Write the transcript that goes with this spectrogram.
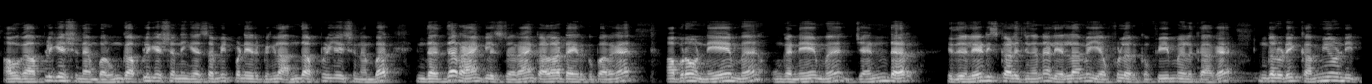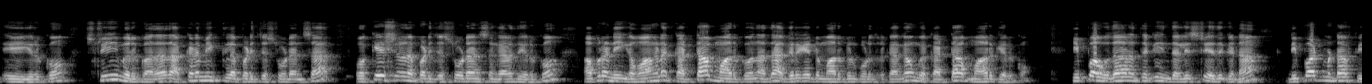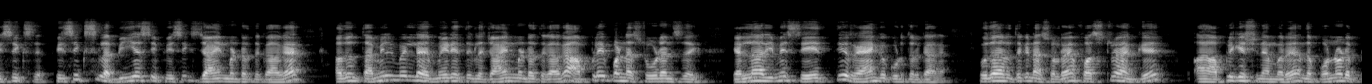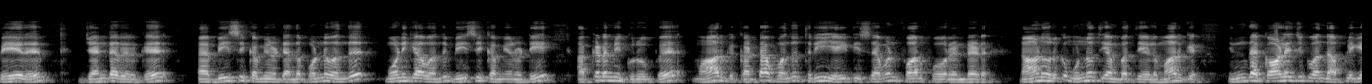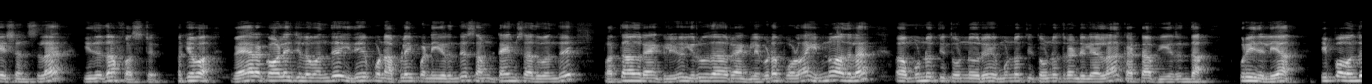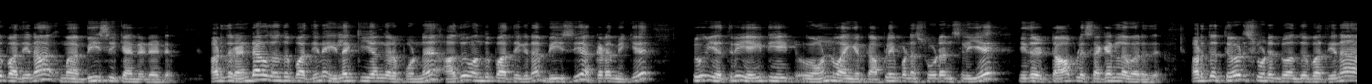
அவங்க அப்ளிகேஷன் நம்பர் உங்கள் அப்ளிகேஷன் நீங்கள் சப்மிட் பண்ணியிருப்பீங்களா அந்த அப்ளிகேஷன் நம்பர் இந்த இதுதான் ரேங்க் லிஸ்ட் ரேங்க் அலாட் ஆகிருக்கு பாருங்கள் அப்புறம் நேமு உங்கள் நேமு ஜெண்டர் இது லேடிஸ் காலேஜுங்கன்னா எல்லாமே எஃப்ல இருக்கும் ஃபீமேலுக்காக உங்களுடைய கம்யூனிட்டி இருக்கும் ஸ்ட்ரீம் இருக்கும். அதாவது அகடமிக்கில் படித்த ஸ்டூடெண்ட்ஸா ஒகேஷனலில் படித்த ஸ்டூடெண்ட்ஸுங்கிறது இருக்கும். அப்புறம் நீங்கள் வாங்கின கட் ஆஃப் மார்க் வந்து அதான் அக்ரிகேட் மார்க்குன்னு கொடுத்துருக்காங்க. உங்கள் கட் ஆஃப் மார்க் இருக்கும். இப்போ உதாரணத்துக்கு இந்த லிஸ்ட் எதுக்குன்னா டிபார்ட்மெண்ட் ஆஃப் ஃபிசிக்ஸ் ஃபிசிக்ஸில் பிஎஸ்சி ஃபிசிக்ஸ் ஜாயின் பண்ணுறதுக்காக அதுவும் தமிழ் மீடிய மீடியத்துக்குள்ள ஜாயின் பண்ணுறதுக்காக அப்ளை பண்ண ஸ்டூடெண்ட்ஸு எல்லாரையுமே சேர்த்து ரேங்க் கொடுத்துருக்காங்க. உதாரணத்துக்கு நான் சொல்கிறேன் ஃபர்ஸ்ட் ரேங்க்கு அப்ளிகேஷன் நம்பரு அந்த பொண்ணோட பேர் ஜெண்டர் இருக்கு. பிசி கம்யூனிட்டி அந்த பொண்ணு வந்து மோனிகா வந்து BC community academic group mark cut off வந்து three eighty seven for four hundred நானூறுக்கு முந்நூற்றி ஐம்பத்தி ஏழு மார்க் இந்த காலேஜுக்கு வந்த அப்ளிகேஷன்ஸில் இதுதான் ஃபர்ஸ்ட் ஓகேவா வேற காலேஜில் வந்து இதே பொண்ணு அப்ளை பண்ணியிருந்து சம்டைம்ஸ் அது வந்து பத்தாவது ரேங்க்லேயோ இருபதாவது ரேங்க்லேயோ கூட போகலாம் இன்னும் அதில் முந்நூற்றி தொண்ணூறு முந்நூற்றி தொண்ணூற்றி ரெண்டுல எல்லாம் கட் ஆஃப் இருந்தா. புரியுது இல்லையா? இப்போ வந்து பார்த்தீங்கன்னா பிசி கேண்டிடேட்டு அடுத்து ரெண்டாவது வந்து பார்த்தீங்கன்னா இலக்கியங்கிற பொண்ணு. அது வந்து பார்த்தீங்கன்னா BC அகாடமிக்கு two year three eighty eight one வாங்கியிருக்கு. அப்ளை பண்ண ஸ்டூடெண்ட்ஸ்லேயே இது டாப்ல செகண்ட்ல வருது. அடுத்து தேர்ட் ஸ்டூடெண்ட் வந்து பார்த்தீங்கன்னா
